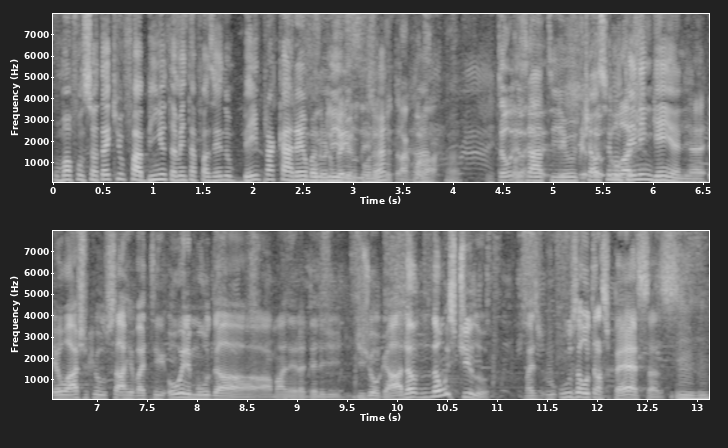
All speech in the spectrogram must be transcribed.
Uma função até que o Fabinho também tá fazendo bem pra caramba Muito no Liverpool, né? Espetacular. Ah, ah. Então, eu- Exato, eu- e o eu- Chelsea eu não tem acho- ninguém ali. É, né? eu acho que o Sarri vai ter. Ou ele muda a maneira dele de, de jogar, não, não o estilo, mas usa outras peças. Uhum.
